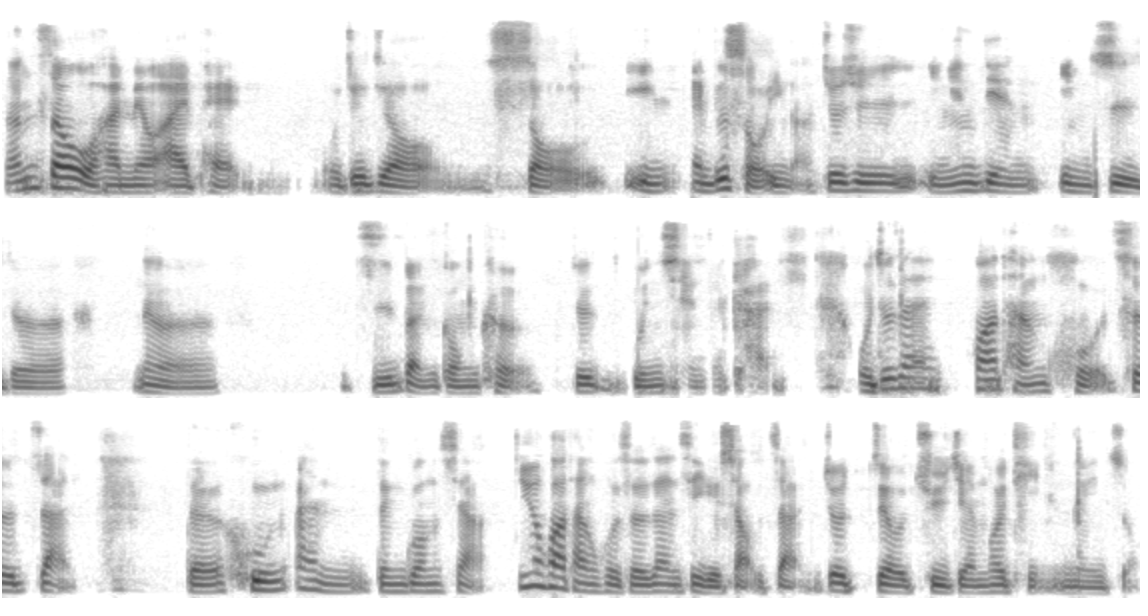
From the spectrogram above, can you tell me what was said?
那时候我还没有 iPad，我就只有手印，哎不是手印啊，就是影印店印制的那个纸本功课。就文献在看，我就在花坛火车站的昏暗灯光下，因为花坛火车站是一个小站，就只有区间会停那一种，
